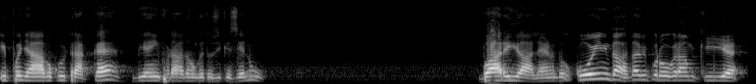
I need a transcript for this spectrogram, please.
ਇਹ ਪੰਜਾਬ ਕੋਈ ਟਰੱਕ ਹੈ, ਵੀ ਐਂ ਫੜਾ ਦੋਗੇ ਤੁਸੀਂ ਕਿਸੇ ਨੂੰ? ਵਾਰੀ ਆ ਲੈਣ ਦੋ। ਕੋਈ ਨਹੀਂ ਦੱਸਦਾ ਵੀ ਪ੍ਰੋਗਰਾਮ ਕੀ ਹੈ।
